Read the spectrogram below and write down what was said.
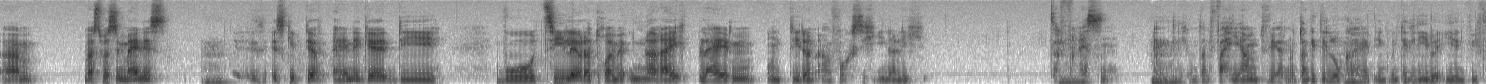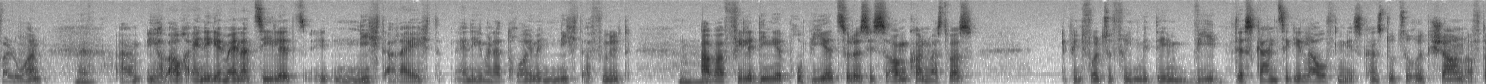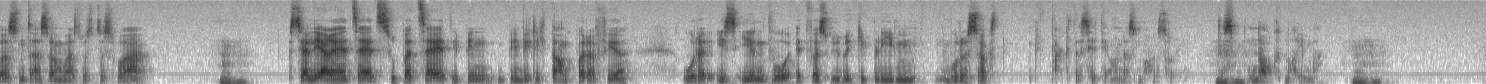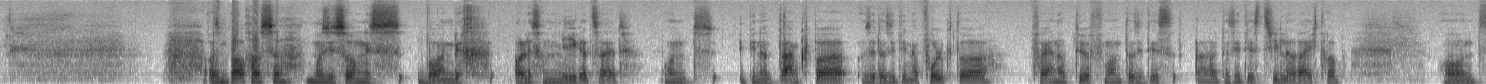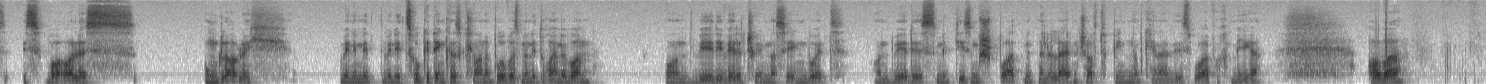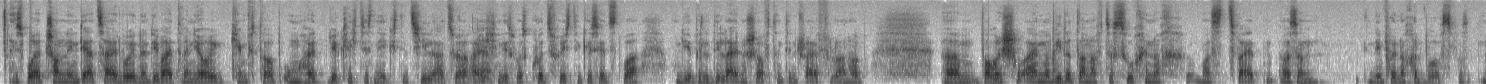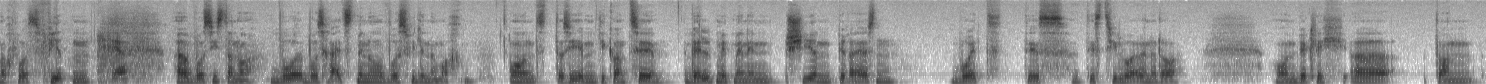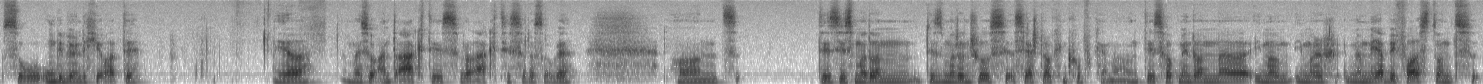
Ähm, weißt du, was ich meine? Es, mhm. es gibt ja einige, die, wo Ziele oder Träume unerreicht bleiben und die dann einfach sich innerlich zerfressen. Mhm eigentlich mhm. und dann verhärmt werden und dann geht die Lockerheit mhm. und die Liebe irgendwie verloren. Ja. Ähm, ich habe auch einige meiner Ziele nicht erreicht, einige meiner Träume nicht erfüllt, mhm. aber viele Dinge probiert, sodass ich sagen kann, weißt du was, ich bin voll zufrieden mit dem, wie das Ganze gelaufen ist. Kannst du zurückschauen auf das und da sagen, weißt du was, das war mhm. sehr lehrreiche Zeit, super Zeit, ich bin, bin wirklich dankbar dafür? Oder ist irgendwo etwas übrig geblieben, wo du sagst, fuck, das hätte ich anders machen sollen. Das mhm. nagt noch immer. Mhm. Aus dem Bauch muss ich sagen, es war eigentlich alles eine mega Zeit. Und ich bin dann dankbar, also dass ich den Erfolg da feiern habe dürfen und dass ich das, äh, dass ich das Ziel erreicht habe. Und es war alles unglaublich. Wenn ich, mit, wenn ich zurückdenke als kleiner Bub, was meine Träume waren und wie ich die Welt schon immer sehen wollte, und ich das mit diesem Sport, mit meiner Leidenschaft verbinden habe können, das war einfach mega. Aber es war jetzt schon in der Zeit, wo ich dann die weiteren Jahre gekämpft habe, um halt wirklich das nächste Ziel auch zu erreichen, ja. das was kurzfristig gesetzt war und ich ein bisschen die Leidenschaft und den Drive verloren habe, ähm, war ich schon einmal wieder dann auf der Suche nach was Zweiten, also in dem Fall nach was, nach was Vierten. Ja. Äh, was ist da noch? Wo, was reizt mich noch? Was will ich noch machen? Und dass ich eben die ganze Welt mit meinen Skiern bereisen wollte, das, das Ziel war immer noch da. Und wirklich äh, dann so ungewöhnliche Orte, ja, mal so Antarktis oder Arktis oder so, gell? Und das ist mir dann, das ist mir dann schon sehr, stark in den Kopf gekommen. Und das hat mich dann äh, immer, immer, immer mehr befasst und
